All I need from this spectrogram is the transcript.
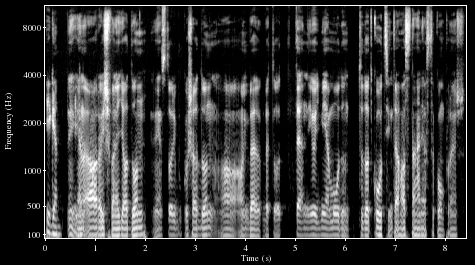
Igen. Igen, Igen, arra is van egy addon, ilyen storybookos addon, a, amiben be tudod tenni, hogy milyen módon tudod kódszinten használni azt a komponens.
